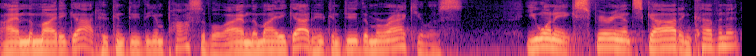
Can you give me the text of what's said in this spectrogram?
I am the mighty God who can do the impossible. I am the mighty God who can do the miraculous. You want to experience God and covenant?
